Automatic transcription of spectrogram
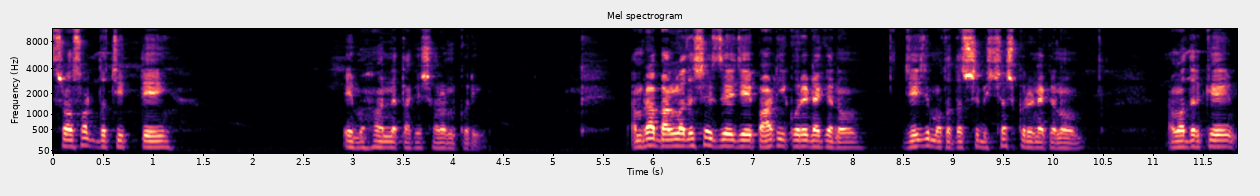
সশ্রদ্ধ চিত্তে এই মহান নেতাকে স্মরণ করি। আমরা বাংলাদেশে যে যে পার্টি করি না কেন যে যে মতাদর্শে বিশ্বাস করি না কেন, আমাদেরকে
